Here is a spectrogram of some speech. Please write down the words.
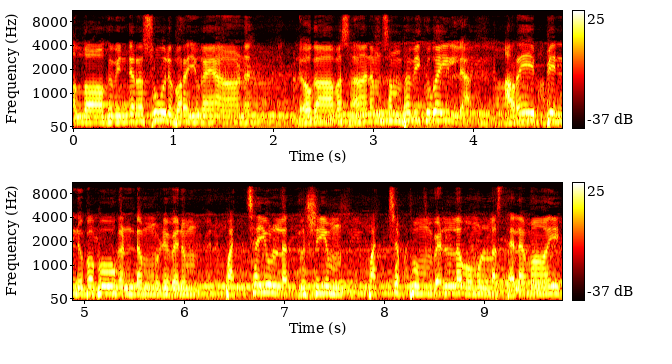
അള്ളാഹുവിന്റെ റസൂൽ പറയുകയാണ് ലോകാവസാനം സംഭവിക്കുകയില്ല. അറേബ്യൻ ഉപഭൂഖണ്ഡം മുഴുവനും പച്ചയുള്ള കൃഷിയും പച്ചപ്പും വെള്ളവുമുള്ള സ്ഥലമായി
